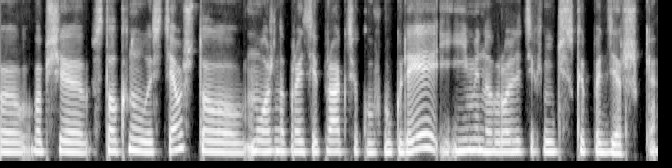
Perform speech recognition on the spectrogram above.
э, вообще столкнулась с тем, что можно пройти практику в Гугле именно в роли технической поддержки?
